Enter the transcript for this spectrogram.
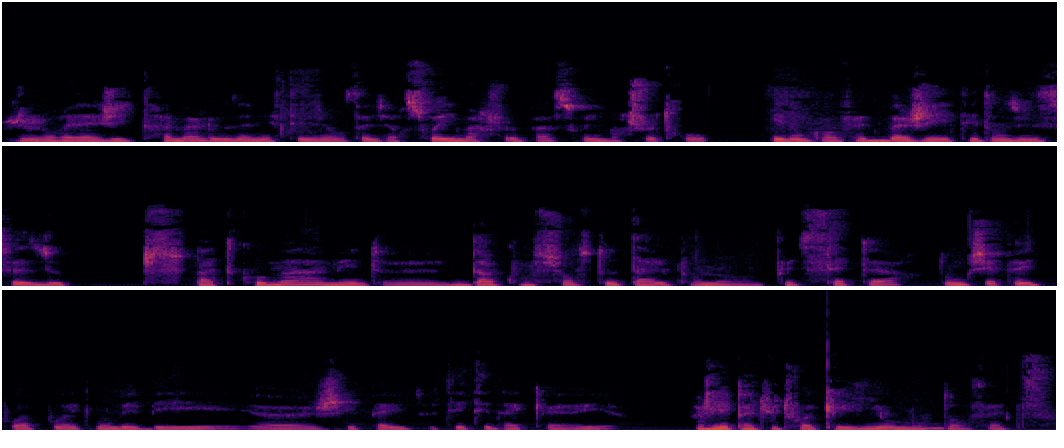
je réagis très mal aux anesthésiens, c'est-à-dire soit ils marchent pas, soit ils marchent trop. Et donc, en fait, bah, j'ai été dans une espèce de, pas de coma, mais d'inconscience totale pendant plus de 7 heures. Donc, j'ai pas eu de poids à avec mon bébé, euh, j'ai pas eu de tété d'accueil. Je l'ai pas du tout accueilli au monde, en fait.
